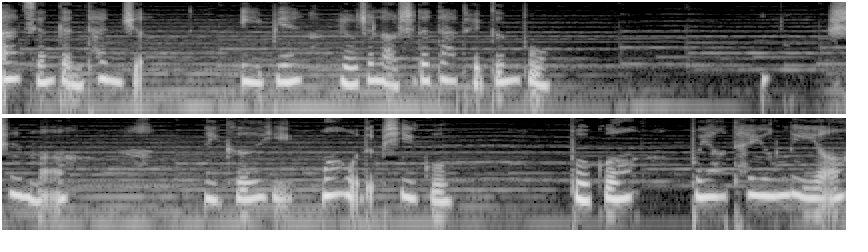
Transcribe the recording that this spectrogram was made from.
阿强感叹着，一边揉着老师的大腿根部。是吗？你可以摸我的屁股，不过不要太用力哦。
